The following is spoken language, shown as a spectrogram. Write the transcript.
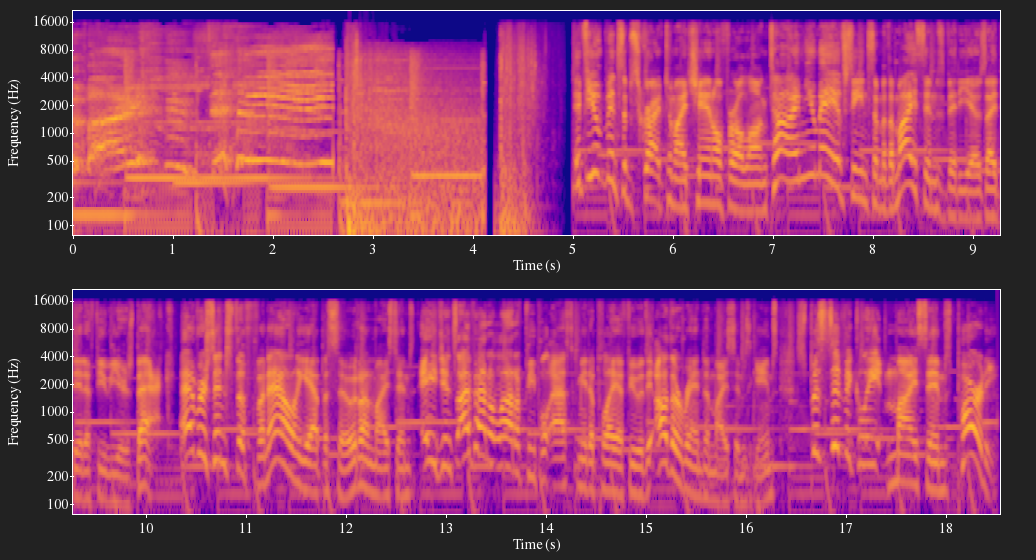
The If you've been subscribed to my channel for a long time, you may have seen some of the My Sims videos I did a few years back. Ever since the finale episode on My Sims Agents, I've had a lot of people ask me to play a few of the other random My Sims games, specifically My Sims Party.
